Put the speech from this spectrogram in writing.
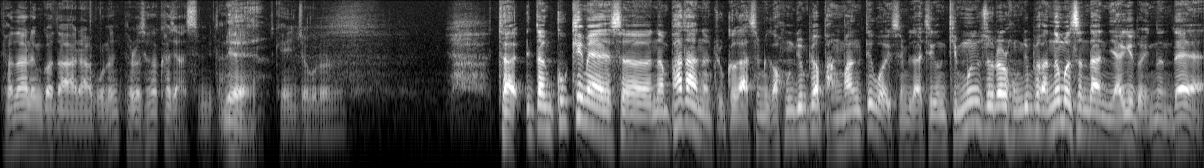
변하는 거다라고는 별로 생각하지 않습니다 예. 개인적으로는 자 일단 국힘에서는 받아는 줄 것 같습니까? 홍준표 방방 뛰고 있습니다. 지금 김문수를 홍준표가 넘어선다는 이야기도 있는데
